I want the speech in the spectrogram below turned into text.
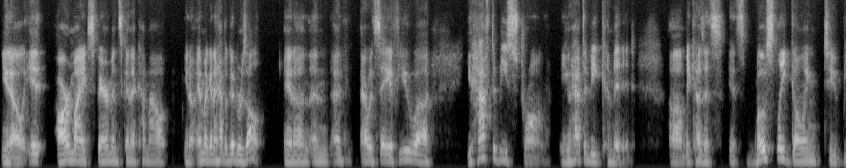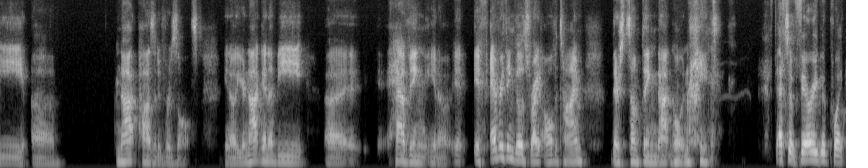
you know it are my experiments going to come out? You know am i going to have a good result and uh, and I, I, would say if you uh, you have to be strong, you have to be committed, um, because it's it's mostly going to be uh, not positive results. You know, you're not going to be uh, having you know if, if everything goes right all the time, there's something not going right. That's a very good point.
